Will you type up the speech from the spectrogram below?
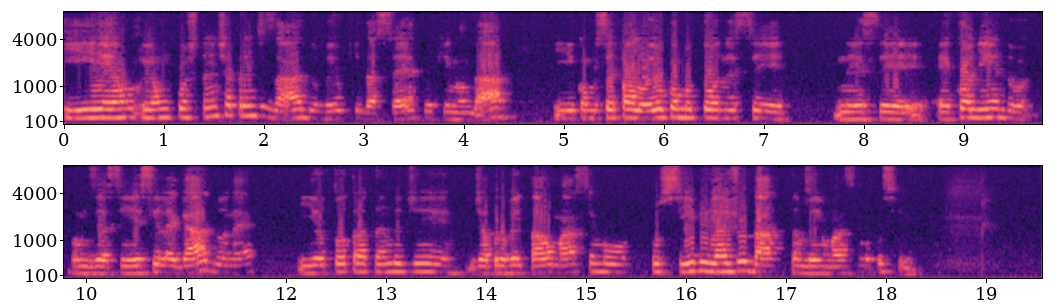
e é um, é um constante aprendizado, ver o que dá certo, o que não dá. E como você falou, eu como estou nesse nesse é, colhendo, vamos dizer assim, esse legado, né? E eu estou tratando de, de aproveitar ao máximo possível e ajudar também o máximo possível.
